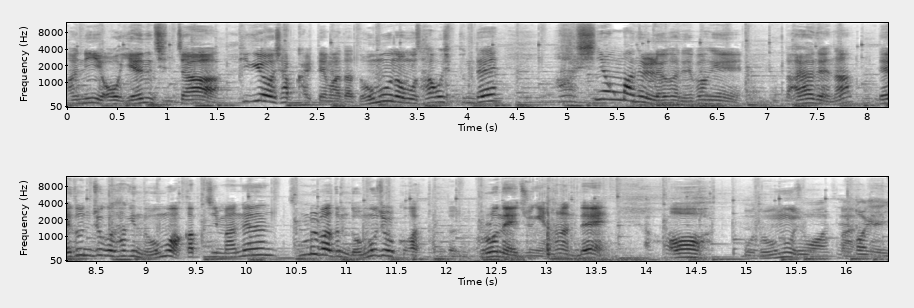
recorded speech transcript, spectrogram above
아니 어 얘는 진짜 피규어 샵 갈 때마다 너무 너무 사고 싶은데 아 신형만을 내가 내 방에 놔야 되나? 내 돈 주고 사긴 너무 아깝지만은 선물 받으면 너무 좋을 것 같았던 그런 애 중에 하나인데 어, 어 너무 좋아. 우와 대박이야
